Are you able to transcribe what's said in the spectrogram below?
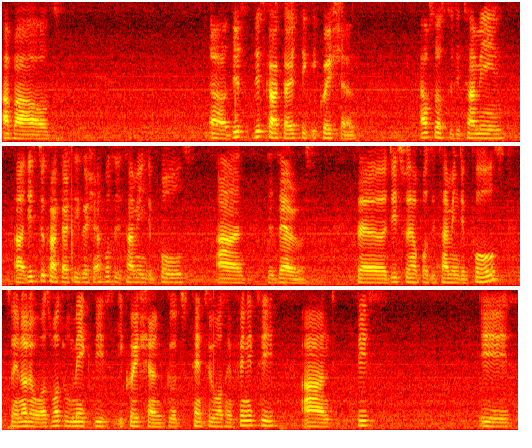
about uh, this this characteristic equation helps us to determine uh, these two characteristic equations help us to determine the poles and the zeros. So this will help us determine the poles. So in other words what will make this equation go to tend towards infinity and this is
